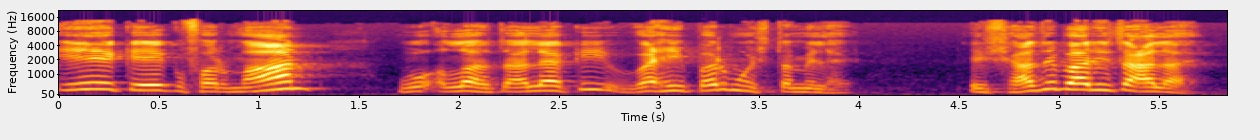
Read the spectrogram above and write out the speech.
ایک ایک فرمان وہ اللہ تعالیٰ کی وحی پر مشتمل ہے۔ ارشاد باری تعالیٰ ہے۔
